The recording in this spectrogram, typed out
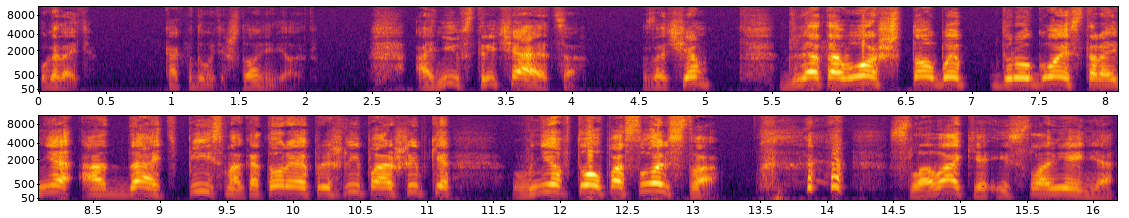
Угадайте. Как вы думаете, что они делают? Они встречаются. Зачем? Для того, чтобы другой стороне отдать письма, которые пришли по ошибке вне в то посольство. Словакия и Словения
